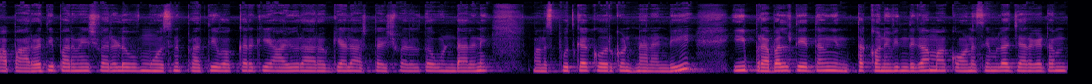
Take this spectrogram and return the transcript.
ఆ పార్వతీ పరమేశ్వరులు మోసిన ప్రతి ఒక్కరికి ఆయుర ఆరోగ్యాలు అష్టైశ్వర్యాలతో ఉండాలని మనస్ఫూర్తిగా కోరుకుంటున్నానండి. ఈ ప్రబల తీర్థం ఇంత కనువిందుగా మా కోనసీమలో జరగటం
